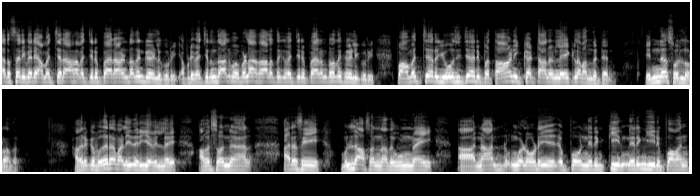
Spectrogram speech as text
அரசர் இவரை அமைச்சராக வச்சிருப்பாரான்றதும் கேள்விக்குறி அப்படி வச்சிருந்தாலும் எவ்வளோ காலத்துக்கு வச்சிருப்பாருன்றது கேள்விக்குறி இப்போ அமைச்சர் யோசிச்சார் இப்போ தான் இக்கட்டான நிலைக்குள்ள வந்துட்டேன். என்ன சொல்லுறது? அவருக்கு வேறு வழி தெரியவில்லை. அவர் சொன்னார் அரசி முல்லா சொன்னது உண்மை. நான் உங்களோடு எப்போ நெருங்கி நெருங்கி இருப்பவன்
